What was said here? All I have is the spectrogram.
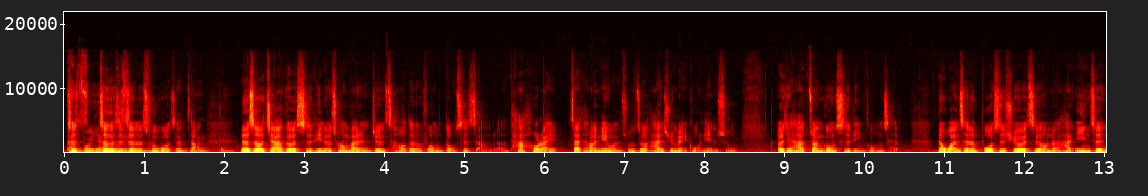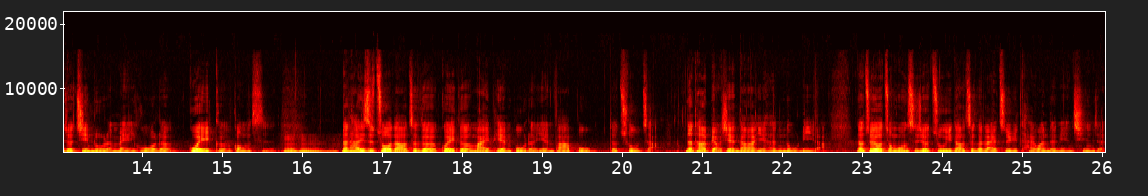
这不一样这个是真的出国深造。嗯，那时候嘉格食品的创办人就是曹德峰董事长呢，他后来在台湾念完书之后，他也去美国念书，而且他专攻食品工程。那完成了博士学位之后呢，他应征就进入了美国的贵格公司。嗯哼，那他一直做到这个贵格麦片部的研发部的处长。那他的表现当然也很努力啦。那最后总公司就注意到这个来自于台湾的年轻人。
